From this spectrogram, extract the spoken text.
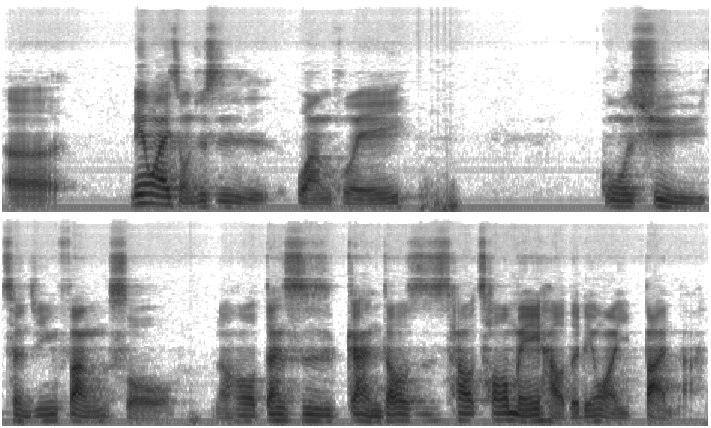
呃，另外一种就是挽回过去曾经放手，然后但是感到是超超美好的另外一半啊。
